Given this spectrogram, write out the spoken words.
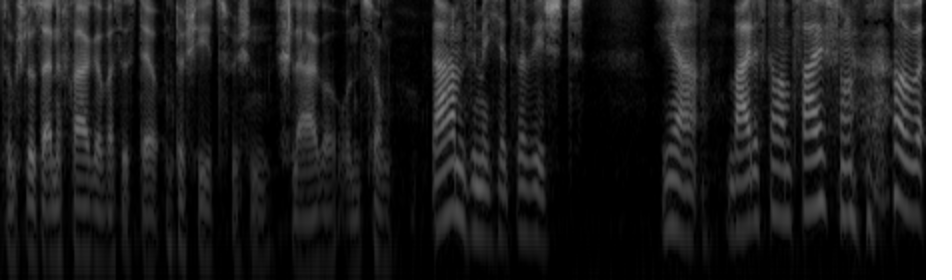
Zum Schluss eine Frage, was ist der Unterschied zwischen Schlager und Song? Da haben Sie mich jetzt erwischt. Ja, beides kann man pfeifen, aber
